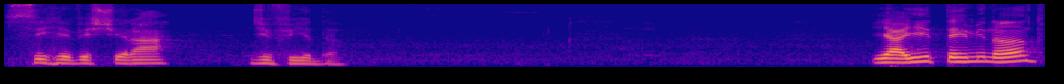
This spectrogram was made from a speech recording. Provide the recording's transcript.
se revestirá de vida. E aí, terminando,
